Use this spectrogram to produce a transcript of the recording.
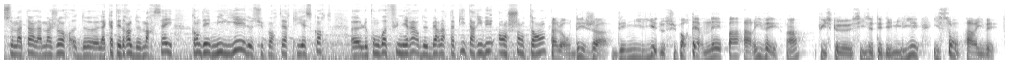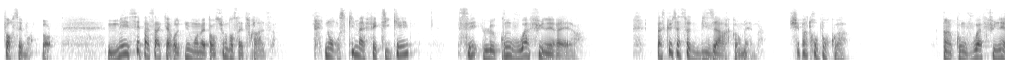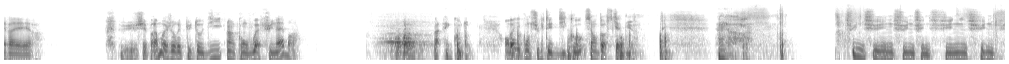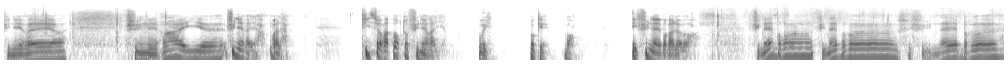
ce matin la major de la cathédrale de Marseille quand des milliers de supporters qui escortent euh, le convoi funéraire de Bernard Tapie est arrivé en chantant. Alors déjà, des milliers de supporters n'est pas arrivé, hein puisque s'ils étaient des milliers, ils sont arrivés, forcément. Bon. Mais c'est pas ça qui a retenu mon attention dans cette phrase. Non, ce qui m'a fait tiquer, c'est le convoi funéraire. Parce que ça sonne bizarre quand même. Je sais pas trop pourquoi. Un convoi funéraire. Je sais pas, moi j'aurais plutôt dit un convoi funèbre. Bah, écoute, on va aller consulter Dico, c'est encore ce qu'il y a de mieux. Alors. Fun, fun, fun, fun, fun, fun, funéraire. Funérailles. Euh, funéraire, voilà. Qui se rapporte aux funérailles? Oui. Ok, bon. Et funèbre alors? Funèbre, funèbre, funèbre.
